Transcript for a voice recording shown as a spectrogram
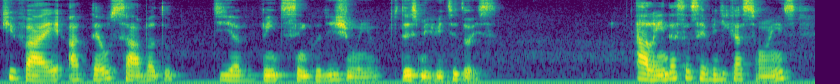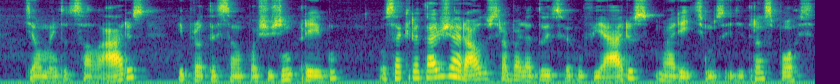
que vai até o sábado, dia 25 de junho de 2022. Além dessas reivindicações de aumento dos salários e proteção a postos de emprego, o secretário-geral dos Trabalhadores Ferroviários, Marítimos e de Transporte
